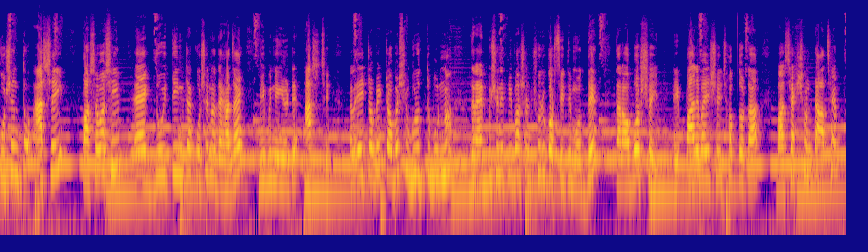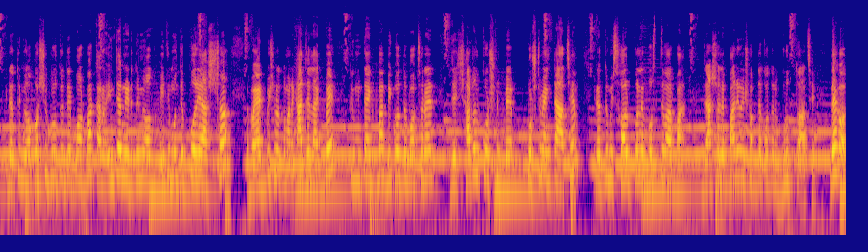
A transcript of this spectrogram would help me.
কোশ্চেন তো আসেই, পাশাপাশি এক, দুই, তিনটা কোশ্চেনও দেখা যায়, বিভিন্ন ইউনিটে আসছে। তাহলে এই টপিকটা অবশ্যই গুরুত্বপূর্ণ। যারা অ্যাডমিশনের প্রিপারেশন শুরু করছে ইতিমধ্যে, তারা অবশ্যই এই পারিবারিক সেই শব্দটা বা সেকশনটা আছে, এটা তুমি অবশ্যই গুরুত্ব দিয়ে পড়বা, কারণ ইন্টারমিডিয়েট তুমি ইতিমধ্যে পড়ে আসছো, এবং অ্যাডমিশন তোমার কাজে লাগবে। তুমি দেখবা বিগত বছরের যে শাটল বে- প্রশ্ন ব্যাংকটা আছে, এটা তুমি সলভ করলে বুঝতে পারবা যে আসলে পারিবারিক শব্দের কত গুরুত্ব আছে। দেখো,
